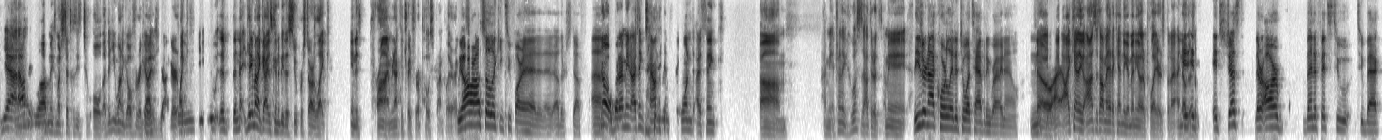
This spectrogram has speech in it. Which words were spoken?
Yeah, um, I don't um, think Love makes much sense because he's too old. I think you want to go for a guy who's younger. Like, you, you, the the, the amount of guy is going to be the superstar, like in his prime. You're not going to trade for a post prime player. I we guess. are also looking too far ahead at, at other stuff. Um, no, but I mean, I think Towns big one. I think, um, I mean, I'm trying to think who else is out there. I mean, these are not correlated to what's happening right now. No, I, I can't think. Honestly, top of my head, I can't think of any other players. But I, I know it, it, a- it's just there are benefits to to back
